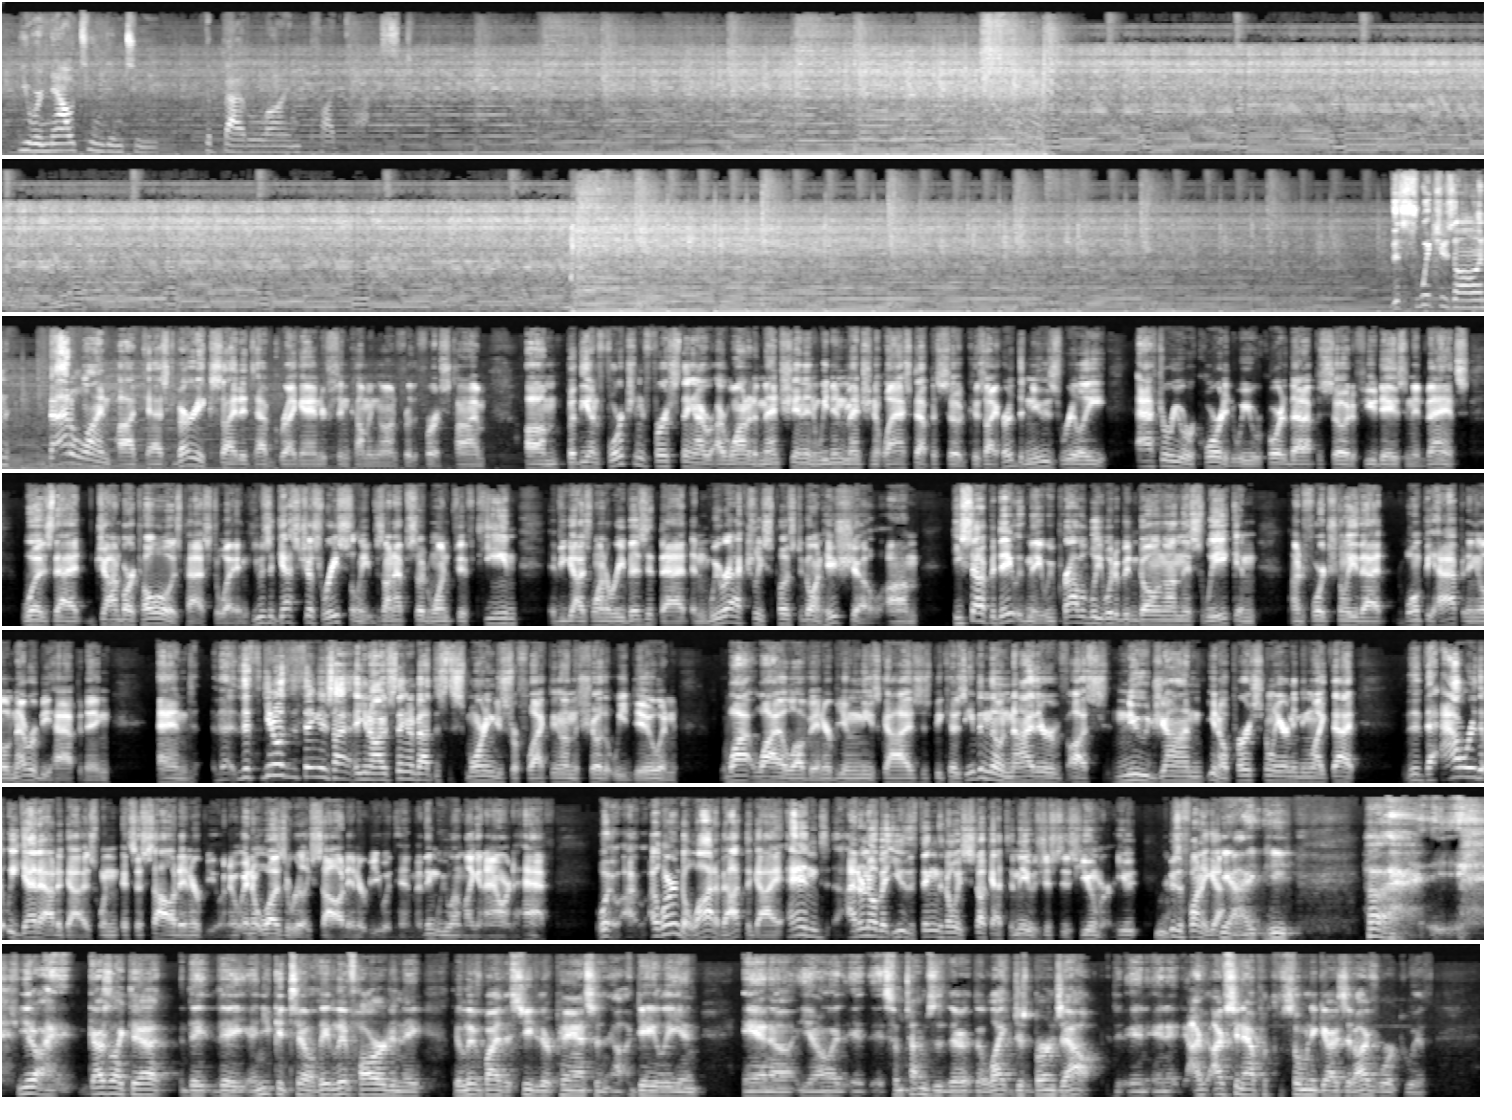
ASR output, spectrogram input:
You are now tuned into the Battleline Podcast. The switch is on. Battleline podcast. Very excited to have Greg Anderson coming on for the first time. Um, but the unfortunate first thing I, I, wanted to mention, and we didn't mention it last episode because I heard the news really after we recorded. We recorded that episode a few days in advance. Was that John Bartolo has passed away, and he was a guest just recently. He was on episode 115. If you guys want to revisit that, and we were actually supposed to go on his show. Um, he set up a date with me. We probably would have been going on this week, and Unfortunately, that won't be happening. It'll never be happening. And the, the, you know the thing is, I you know I was thinking about this this morning, just reflecting on the show that we do, and why why I love interviewing these guys is because even though neither of us knew John, you know, personally or anything like that, the, the hour that we get out of guys when it's a solid interview, and it, and it was a really solid interview with him. I think we went like an hour and a half. I, I, learned a lot about the guy, and I don't know about you. The thing that always stuck out to me was just his humor. He, he was a funny guy. Yeah, he uh, you know, guys like that, they they and you can tell they live hard and they they live by the seat of their pants and uh, daily and and uh, you know, it, it, it, sometimes the the light just burns out and and it, I, have seen happen with so many guys that I've worked with.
